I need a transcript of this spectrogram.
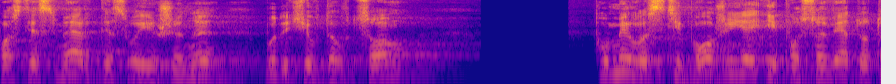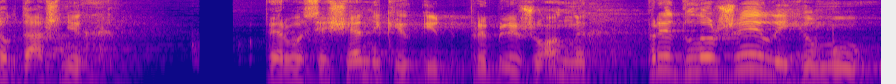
після смерті своєї жени, будучи вдовцом, по милості Божої і по совету тогдашніх первосвященників і приближених, предложили йому,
